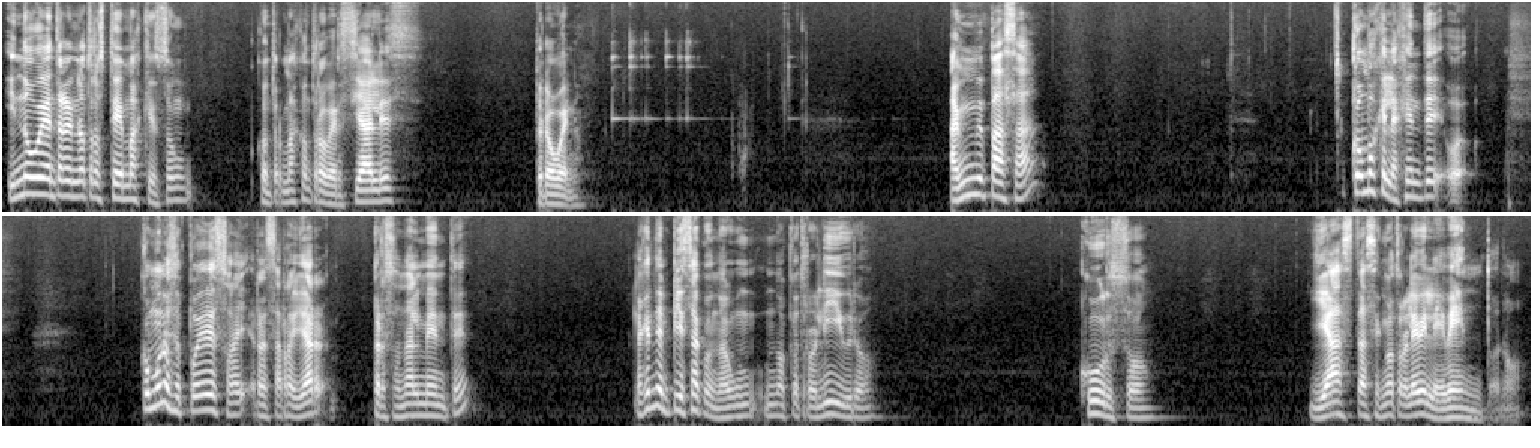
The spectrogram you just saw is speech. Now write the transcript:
Y no voy a entrar en otros temas que son más controversiales, pero bueno. A mí me pasa, ¿cómo es que la gente, cómo uno se puede desarroll- desarrollar personalmente? La gente empieza con algún, uno que otro libro, curso, y estás en otro level evento, ¿no?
